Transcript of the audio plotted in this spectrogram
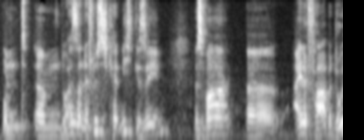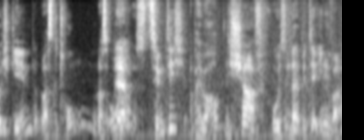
Und ähm, du hast es an der Flüssigkeit nicht gesehen. Es war äh, eine Farbe durchgehend und du hast getrunken. Du hast oben Ja. ist zimtig, aber überhaupt nicht scharf. Wo ist denn da bitte Ingwer?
